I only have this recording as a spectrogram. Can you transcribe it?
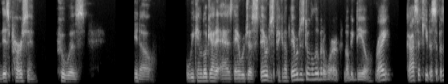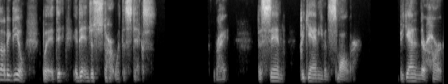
this person who was, you know, we can look at it as they were just they were just picking up they were just doing a little bit of work no big deal right? God said keep this up it's not a big deal. But it, did, it didn't just start with the sticks right? The sin began even smaller began in their heart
